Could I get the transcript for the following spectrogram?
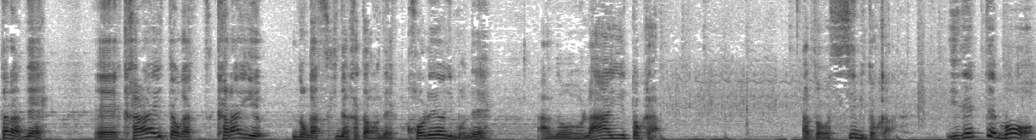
ただね、えー辛いとが、辛いのが好きな方はね、これよりもね、あの、ラー油とか、あと、七味とか、入れても、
